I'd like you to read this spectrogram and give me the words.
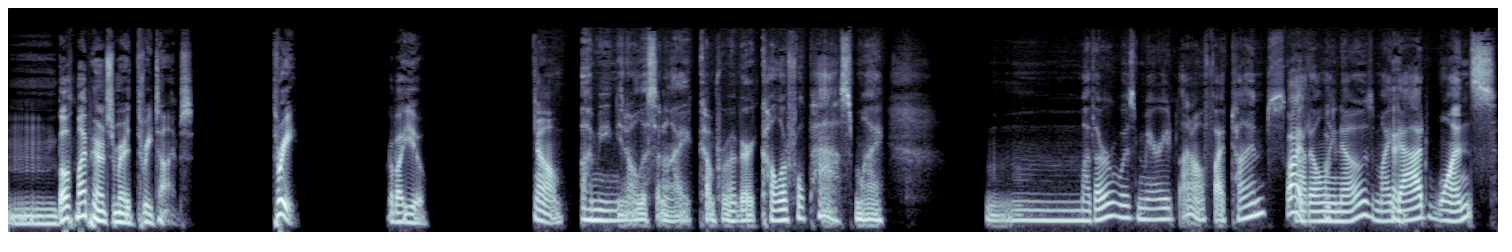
mm, both my parents were married three times. Three. What about you? No, I mean, you know, listen, I come from a very colorful past. My mother was married, I don't know, five times. Five. God only knows. My Okay. dad once.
